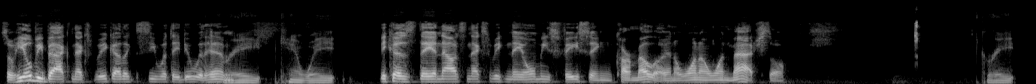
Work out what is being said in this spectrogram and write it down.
So he'll be back next week. I'd like to see what they do with him great. Can't wait. because they announced next week Naomi's facing Carmella in a one-on-one match. So Great.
